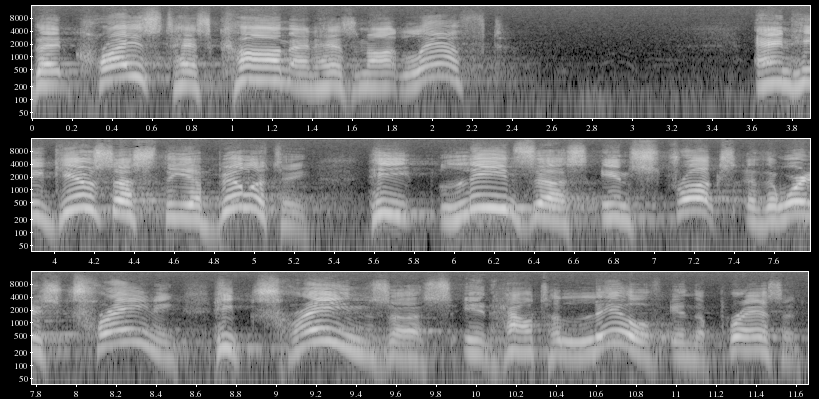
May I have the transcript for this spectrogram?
that Christ has come and has not left. And He gives us the ability. He leads us, instructs, the word is training. He trains us in how to live in the present.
